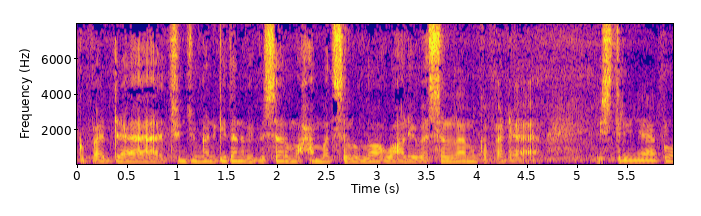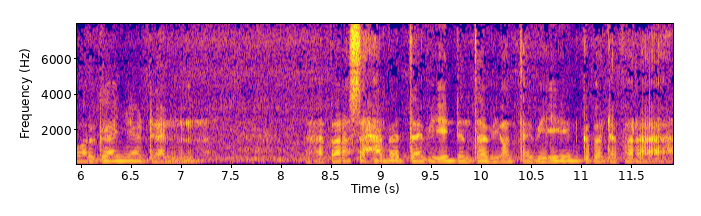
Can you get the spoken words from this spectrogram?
kepada junjungan kita Nabi besar Muhammad Sallallahu Alaihi Wasallam kepada istrinya, keluarganya dan uh, para sahabat tabiin dan tabiut tabiin kepada para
